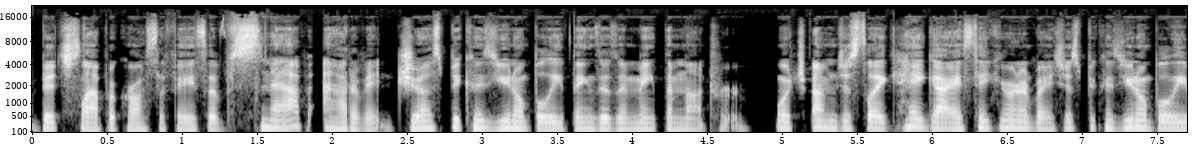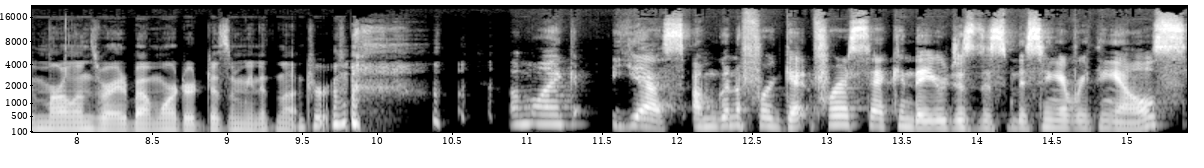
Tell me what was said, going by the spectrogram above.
bitch slap across the face of snap out of it just because you don't believe things doesn't make them not true. Which I'm just like, hey Gaius, take your own advice. Just because you don't believe Merlin's right about Mordred doesn't mean it's not true. I'm like, yes, I'm going to forget for a second that you're just dismissing everything else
